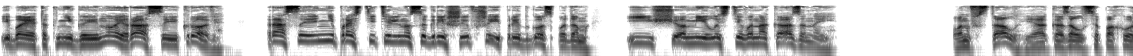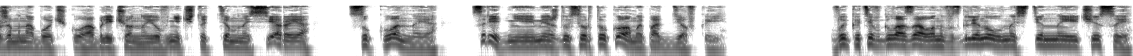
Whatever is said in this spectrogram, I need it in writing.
ибо эта книга иной расы и крови, расы непростительно согрешившей пред Господом и еще милостиво наказанной». Он встал и оказался похожим на бочку, облеченную в нечто темно-серое, суконное, среднее между сюртуком и поддевкой. Выкатив глаза, он взглянул на стенные часы,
